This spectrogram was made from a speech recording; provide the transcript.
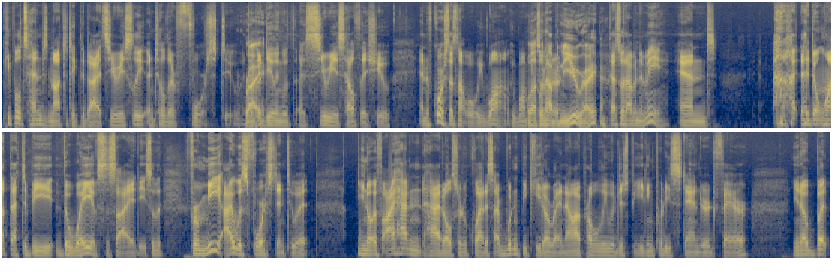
people tend not to take their diet seriously until they're forced to until they're dealing with a serious health issue. And of course that's not what we want. We want Well, that's what that happened are- to you, right? that's what happened to me. And I, I don't want that to be the way of society. So th- for me i was forced into it. You know if i hadn't had ulcerative colitis i wouldn't be keto right now. I probably would just be eating pretty standard fare you know. But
